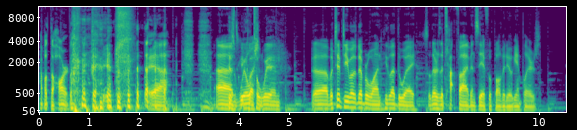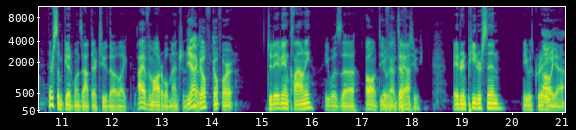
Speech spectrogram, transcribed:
How about the heart? Yeah. Uh, His that's a will to win. Uh, but Tim Tebow's number one. He led the way. So there's the top five NCAA football video game players. There's some good ones out there too, though. Like I have some audible mention. yeah, go go for it. Jadeveon Clowney. He was uh, Oh, he was defense. definitely huge. Adrian Peterson. He was great. Oh yeah.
